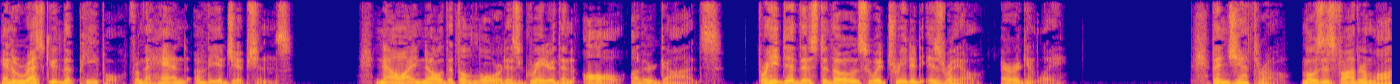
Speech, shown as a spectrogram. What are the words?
and who rescued the people from the hand of the egyptians. Now i know that the lord is greater than all other gods. For he did this to those who had treated israel arrogantly. Then jethro moses father-in-law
